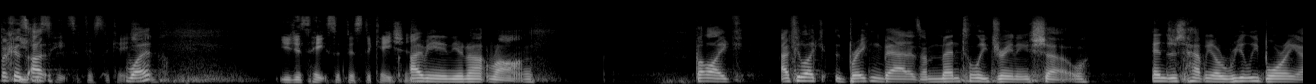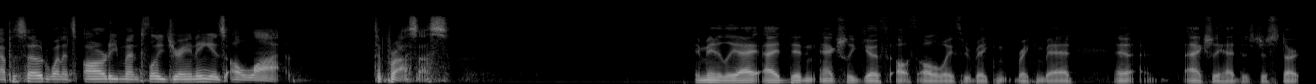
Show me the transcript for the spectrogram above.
Because You I. hate sophistication. What? You just hate sophistication. I mean, you're not wrong. But like, I feel like Breaking Bad is a mentally draining show, and just having a really boring episode when it's already mentally draining is a lot to process. Admittedly, I, I didn't actually go th- all, all the way through Breaking Breaking Bad. Uh, I actually had to just start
